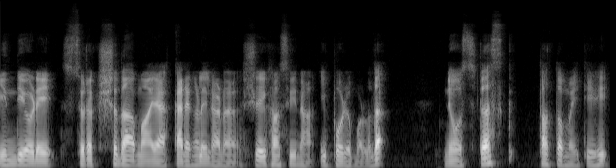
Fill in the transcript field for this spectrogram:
ഇന്ത്യയുടെ സുരക്ഷിതമായ കരങ്ങളിലാണ് ഷെയ്ഖ് ഹസീന ഇപ്പോഴുമുള്ളത്. News desk Tatwamayi T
